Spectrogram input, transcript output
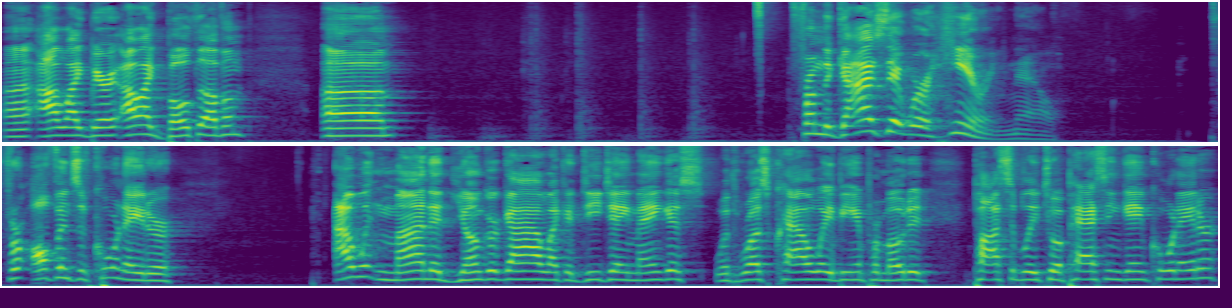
Uh, I like Barry. I like both of them. Um, from the guys that we're hearing now for offensive coordinator, I wouldn't mind a younger guy like a DJ Mangas with Russ Calloway being promoted possibly to a passing game coordinator.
